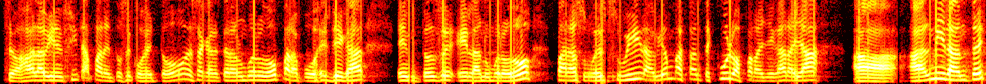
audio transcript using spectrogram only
Se bajaba la Virgencita para entonces coger toda esa carretera número 2 para poder llegar entonces en la número 2 para subir, subir. Habían bastantes curvas para llegar allá a, Almirante.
